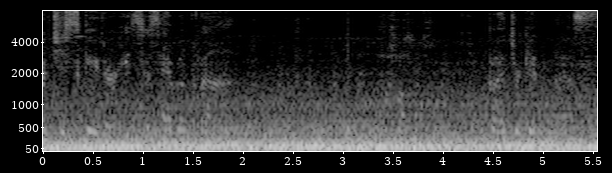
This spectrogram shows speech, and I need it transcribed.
You're okay, aren't you, Scooter? He's just having fun. Oh, glad you're getting this.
